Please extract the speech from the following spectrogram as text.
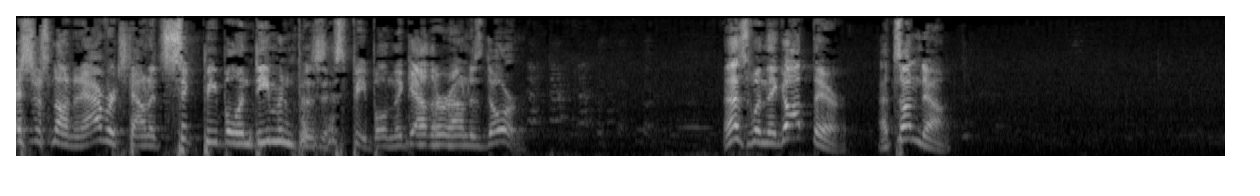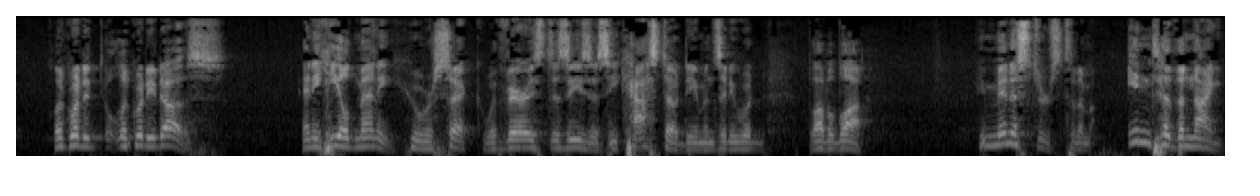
it's just not an average town, it's sick people and demon possessed people, and they gather around his door. that's when they got there, at sundown. Look what, it, look what he does. And he healed many who were sick with various diseases. He cast out demons and he would blah, blah, blah. He ministers to them into the night,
